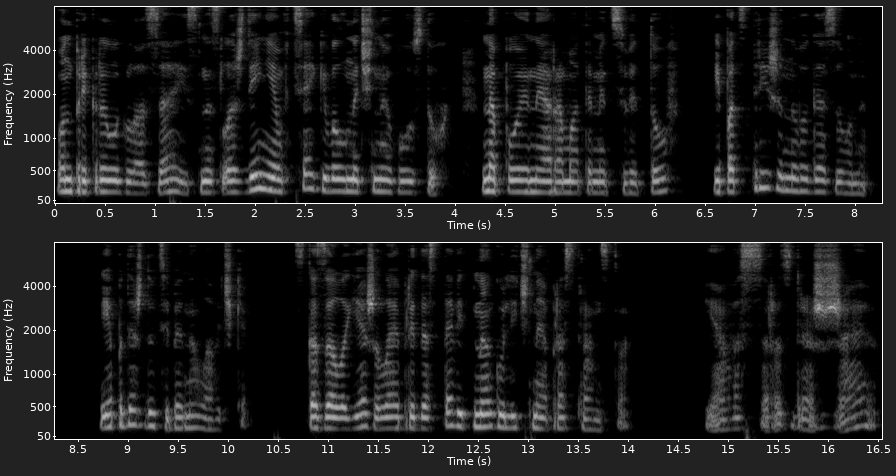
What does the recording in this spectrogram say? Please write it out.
Он прикрыл глаза и с наслаждением втягивал ночной воздух, напоенный ароматами цветов и подстриженного газона. «Я подожду тебя на лавочке», — сказала я, желая предоставить Нагу личное пространство. «Я вас раздражаю»,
